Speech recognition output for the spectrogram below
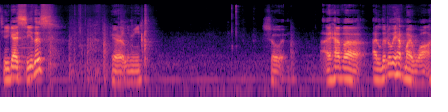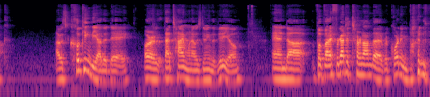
Do you guys see this? Here, let me show it. I have a I literally have my wok I was cooking the other day, or that time when I was doing the video, and uh, but but I forgot to turn on the recording button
